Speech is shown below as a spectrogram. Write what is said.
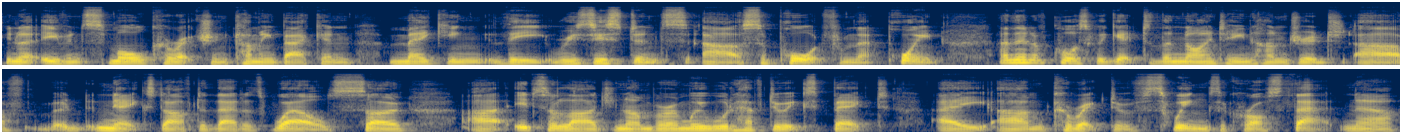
you know, even small correction coming back and making the resistance uh, support from that point. And then, of course, we get to the 1900 uh, next after that as well. So uh, it's a large number, and we would have to expect a um, corrective swings across that. Now,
